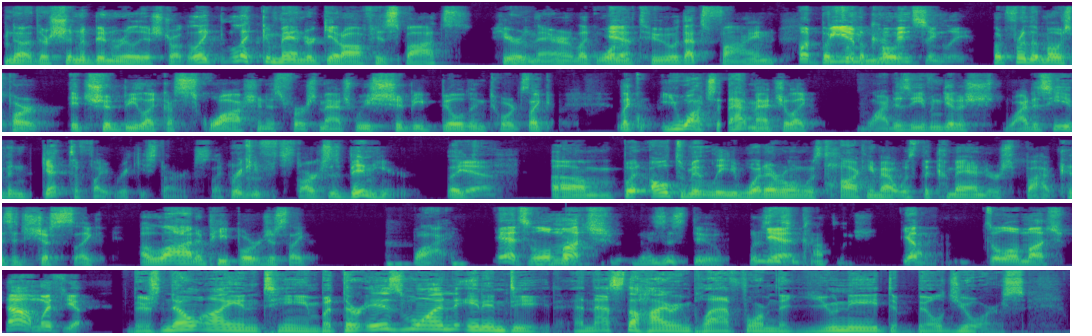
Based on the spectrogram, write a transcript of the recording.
no, there shouldn't have been really a struggle. Like let Komander get off his spots here and there, like one Yeah. or two. That's fine. But, but beat him most- convincingly. But for the most part, it should be like a squash in his first match. We should be building towards like like you watch that match, you're like, why does he even get a sh- why does he even get to fight Ricky Starks? Like Ricky Starks has been here. Like yeah. um, but ultimately what everyone was talking about was the Komander spot because it's just like a lot of people are just like, why? Yeah, it's a little much. What does this do? What does Yeah. this accomplish? Yep. I don't know. It's a little much. No, I'm with you. There's no I in team, but there is one in Indeed, and that's the hiring platform that you need to build yours.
